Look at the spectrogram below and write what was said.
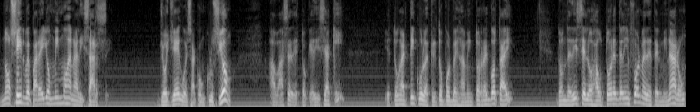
no sirve para ellos mismos analizarse. Yo llego a esa conclusión a base de esto que dice aquí. Y esto es un artículo escrito por Benjamín Torres Gotay, donde dice los autores del informe determinaron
